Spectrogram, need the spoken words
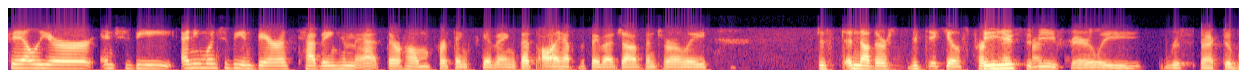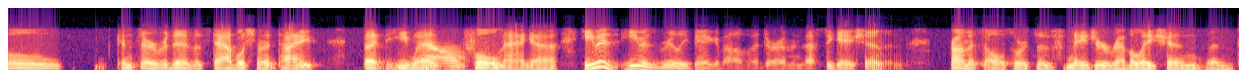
failure and should be anyone should be embarrassed having him at their home for Thanksgiving. That's all I have to say about Jonathan Turley just another ridiculous person. He used to be fairly respectable, conservative establishment type, but he went no. full MAGA. He was he was really big about the Durham investigation and promised all sorts of major revelations and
